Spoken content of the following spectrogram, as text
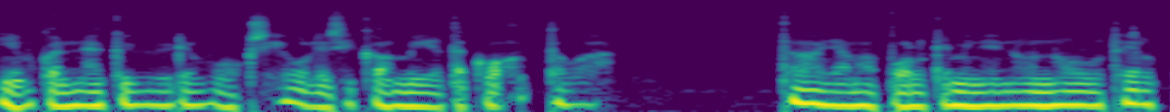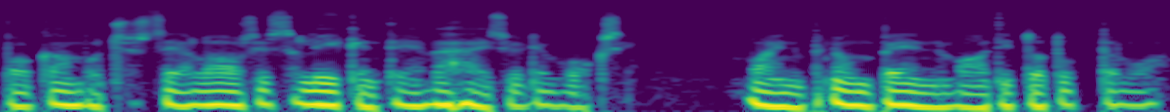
niukan näkyvyyden vuoksi olisikaan mieltä kohottavaa. Taajamapolkeminen on ollut helppoa Kambodžassa ja Laosissa liikenteen vähäisyyden vuoksi. Vain Phnom Penh vaati totuttelua.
